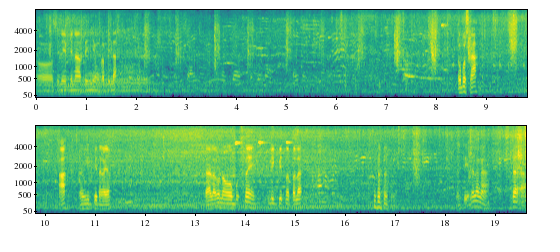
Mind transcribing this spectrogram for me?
So, silipin natin yung kabila. Ubus na? Ha? Nagligpit na kayo? Kala ko naubos na eh. Ligpit na pala. Nanti na lang ah. Isda ah.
